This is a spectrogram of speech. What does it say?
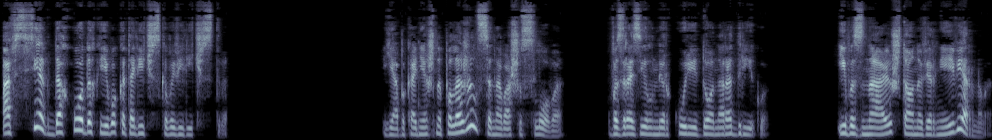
о всех доходах его католического величества. — Я бы, конечно, положился на ваше слово, — возразил Меркурий Дона Родриго, — ибо знаю, что оно вернее верного.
